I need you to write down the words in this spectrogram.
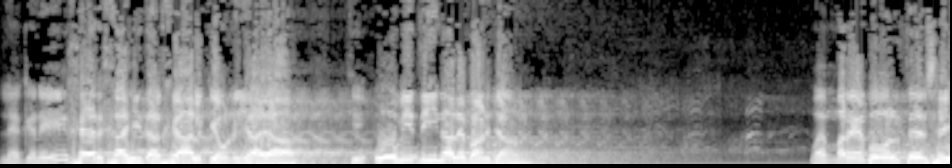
لیکن یہ خیر خاہی دا خیال کیوں نہیں آیا؟ کہ وہ بھی دین والے بن جان۔ وہ مرے بولتے سی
